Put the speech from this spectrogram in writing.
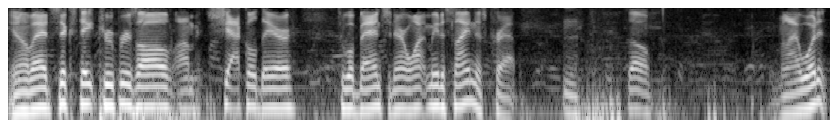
you know, if I had six state troopers all um, shackled there to a bench, and they're wanting me to sign this crap. So, and I wouldn't.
